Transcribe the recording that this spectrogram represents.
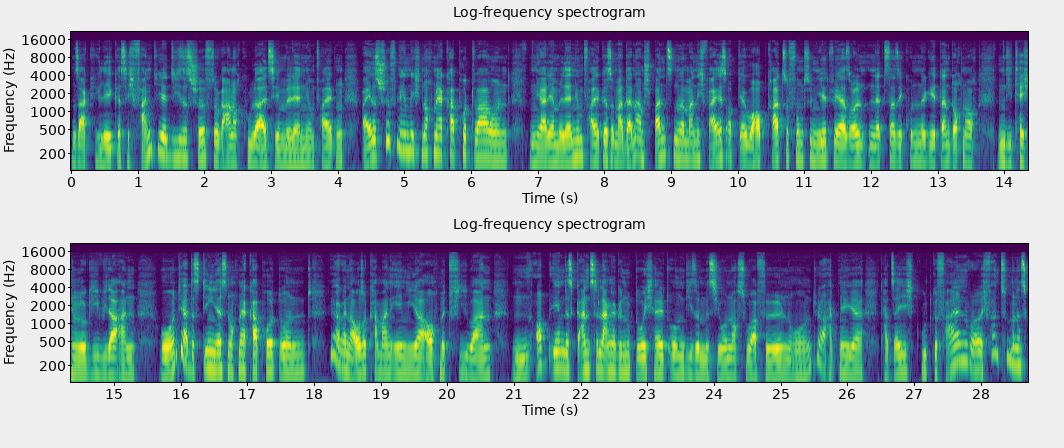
ein Sakrileg ist, ich fand hier dieses Schiff sogar noch cooler als den Millennium Falcon, weil das Schiff nämlich noch mehr kaputt war und ja, der Millennium Falcon ist immer dann am spannendsten, wenn man nicht weiß, ob der überhaupt gerade so funktioniert, wer soll. In letzter Sekunde geht dann doch noch die Technologie wieder an. Und ja, das Ding hier ist noch mehr kaputt und ja, genauso kann man eben hier auch mit Fiebern, hm, ob eben das Ganze lange genug durchhält, um diese Mission noch zu erfüllen. Und ja, hat mir hier tatsächlich gut gefallen. Ich fand zumindest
